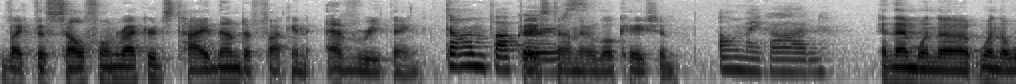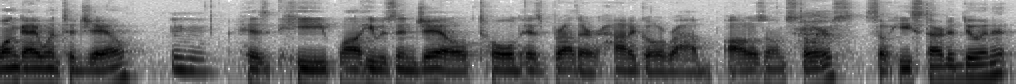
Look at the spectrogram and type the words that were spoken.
like the cell phone records tied them to fucking everything Dumb fuckers. based on their location. Oh my god. And then when the when the one guy went to jail, Mm-hmm. his he while he was in jail told his brother how to go rob AutoZone stores. so he started doing it.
